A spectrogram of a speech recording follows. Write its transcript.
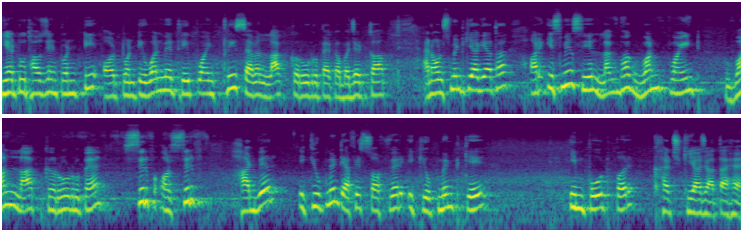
ईयर 2020 और 21 में 3.37 लाख करोड़ रुपए का बजट का अनाउंसमेंट किया गया था और इसमें से लगभग 1.1 लाख करोड़ रुपए सिर्फ़ और सिर्फ़ हार्डवेयर इक्विपमेंट या फिर सॉफ्टवेयर इक्विपमेंट के इंपोर्ट पर खर्च किया जाता है।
